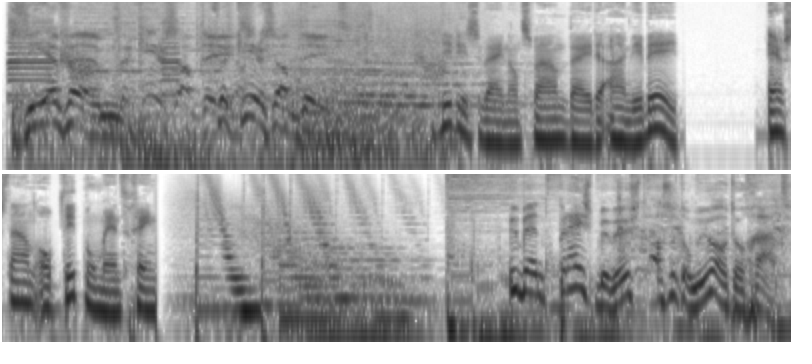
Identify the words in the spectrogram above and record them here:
ZFM, verkeersupdate. verkeersupdate. Dit is Wijnand Zwaan bij de ANWB. Er staan op dit moment geen... U bent prijsbewust als het om uw auto gaat.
